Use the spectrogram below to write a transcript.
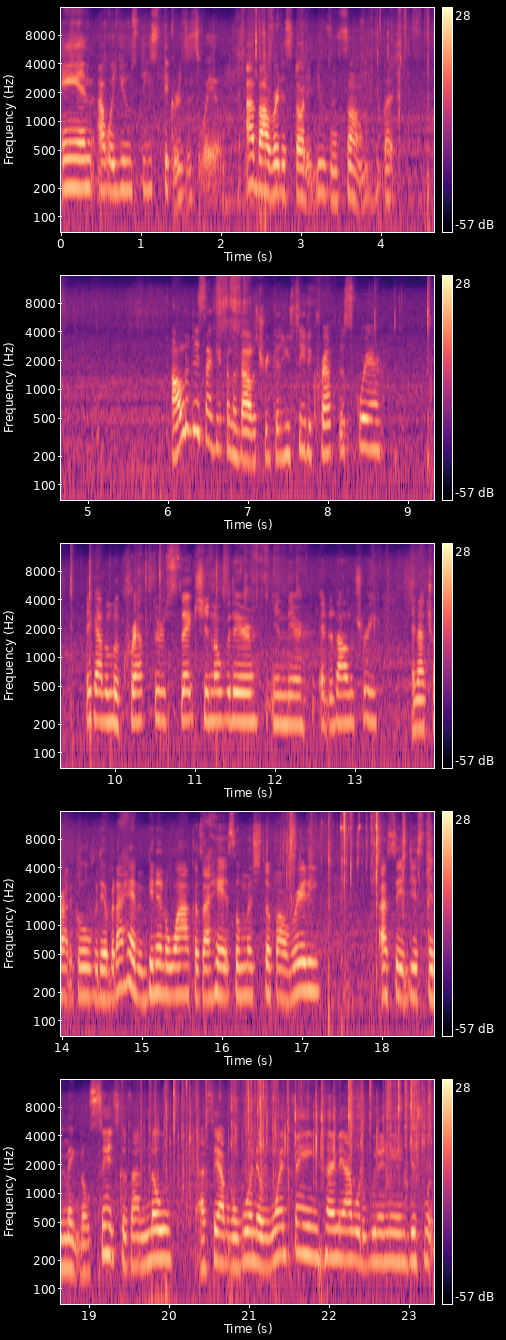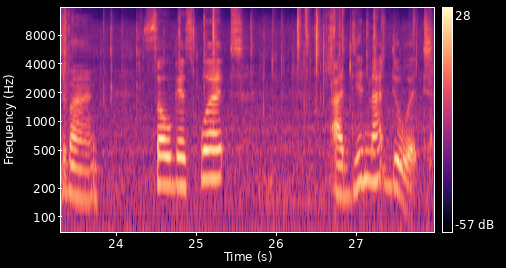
And I will use these stickers as well. I've already started using some, but all of this I get from the Dollar Tree because you see the crafter square. They got a little crafters section over there in there at the Dollar Tree. And I try to go over there, but I haven't been in a while because I had so much stuff already. I said just didn't make no sense because I know I said I was to go in there one thing, honey, I would have went in there and just went to buying. So guess what? I did not do it.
